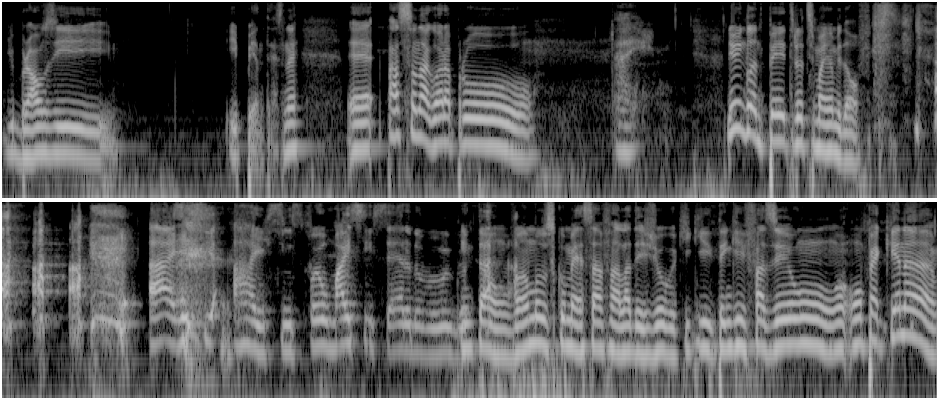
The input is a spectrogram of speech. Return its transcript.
de Browns e e Panthers, né? É, passando agora pro Ai. New England Patriots e Miami Dolphins. ai, esse, ai, sim, foi o mais sincero do mundo. Então, vamos começar a falar de jogo aqui que tem que fazer um, uma pequena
